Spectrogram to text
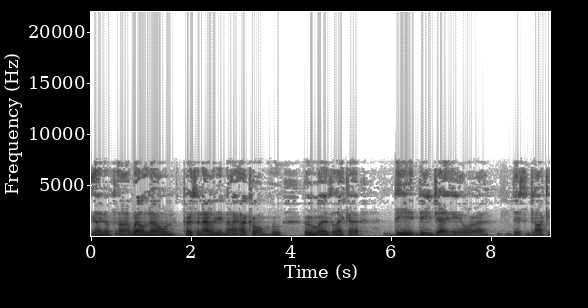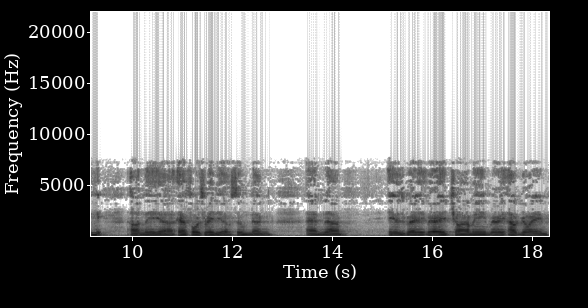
kind of uh, well-known personality, Nai Akom, who who was like a D, DJ or a disc jockey on the uh, Air Force radio, Soon and he was very, very charming, very outgoing,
